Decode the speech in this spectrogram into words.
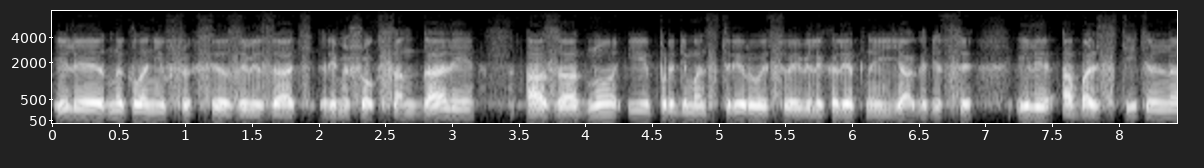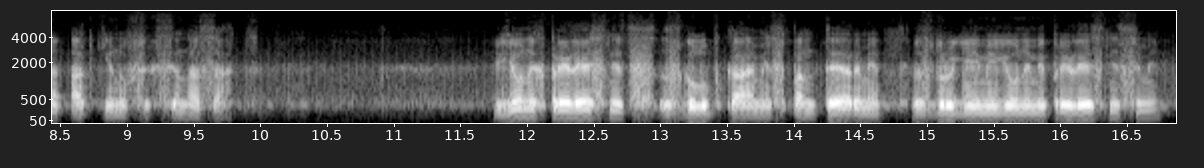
или наклонившихся завязать ремешок сандалии, а заодно и продемонстрировать свои великолепные ягодицы, или обольстительно откинувшихся назад. Юных прелестниц с голубками, с пантерами, с другими юными прелестницами —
